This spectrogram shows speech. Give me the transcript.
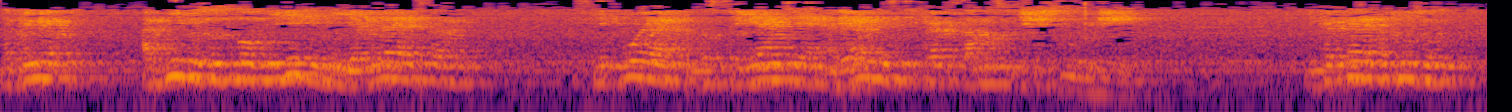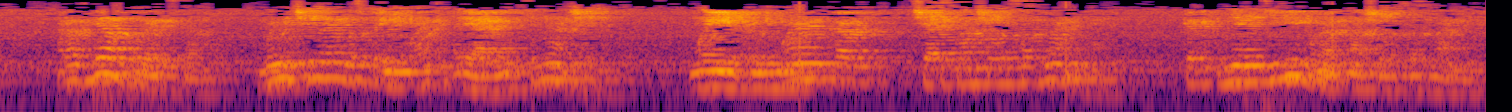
Например, одним из узлов неведения является слепое восприятие реальности как самосуществующей. И когда этот узел развязывается, мы начинаем воспринимать реальность иначе. Мы ее понимаем как часть нашего сознания, как неотделимую от нашего сознания.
